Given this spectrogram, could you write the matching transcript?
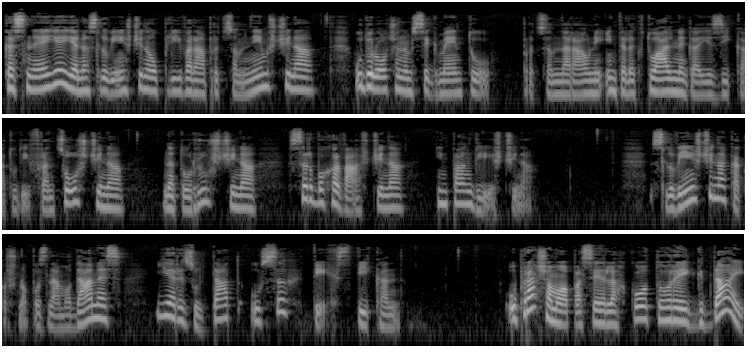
Kasneje je na slovenščino vplivala predvsem nemščina, v določenem segmentu, predvsem na ravni intelektualnega jezika, tudi francoščina, na to ruščina, srbo-hrvaščina in pa angliščina. Slovenščina, kakršno poznamo danes, je rezultat vseh teh stikanj. Vprašamo pa se lahko torej, kdaj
